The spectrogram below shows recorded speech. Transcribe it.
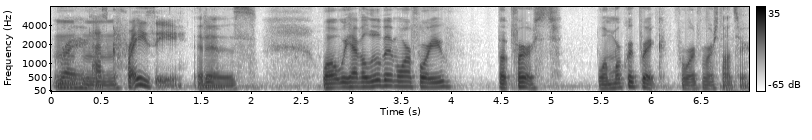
Right. That's mm-hmm. crazy. It is. Well, we have a little bit more for you, but first, one more quick break for word from our sponsor.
